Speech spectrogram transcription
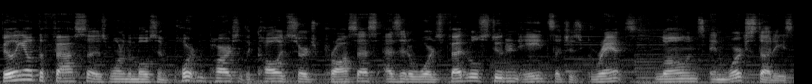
Filling out the FAFSA is one of the most important parts of the college search process as it awards federal student aid such as grants, loans, and work studies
